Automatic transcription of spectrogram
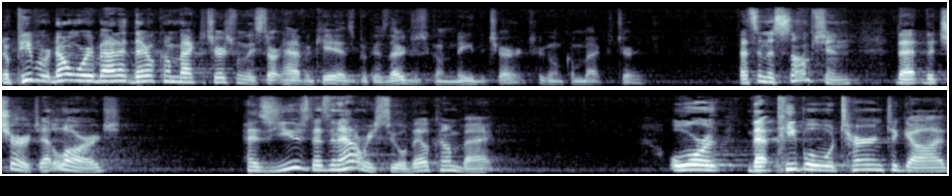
Now, people, don't worry about it. They'll come back to church when they start having kids because they're just going to need the church. They're going to come back to church. That's an assumption that the church at large has used as an outreach tool. They'll come back. Or that people will turn to God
